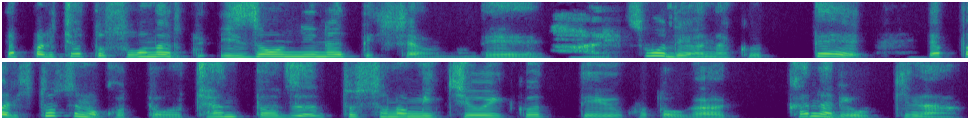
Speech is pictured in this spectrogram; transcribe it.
やっぱりちょっとそうなると依存になってきちゃうので、はい。そうではなくって、やっぱり一つのことをちゃんとずっとその道を行くっていうことが、かなり大きな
